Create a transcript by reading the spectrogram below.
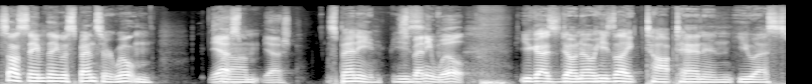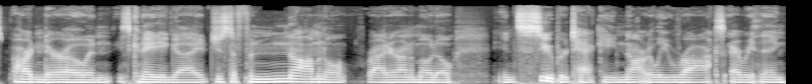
saw the same thing with Spencer Wilton. Yes. Um, yeah. Spenny, he's Spenny Wilt. you guys don't know he's like top ten in U.S. hard enduro, and he's a Canadian guy. Just a phenomenal rider on a moto, and super techy, gnarly rocks everything.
